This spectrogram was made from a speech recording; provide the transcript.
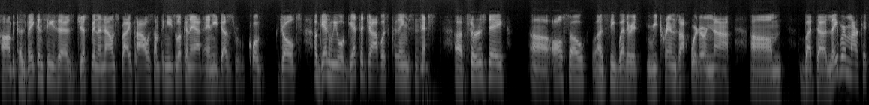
uh, because vacancies has just been announced by Powell, something he's looking at, and he does quote JOLTS. Again, we will get the jobless claims next Thursday. Uh, also, uh, see whether it retrends upward or not. Um, but uh, labor market,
